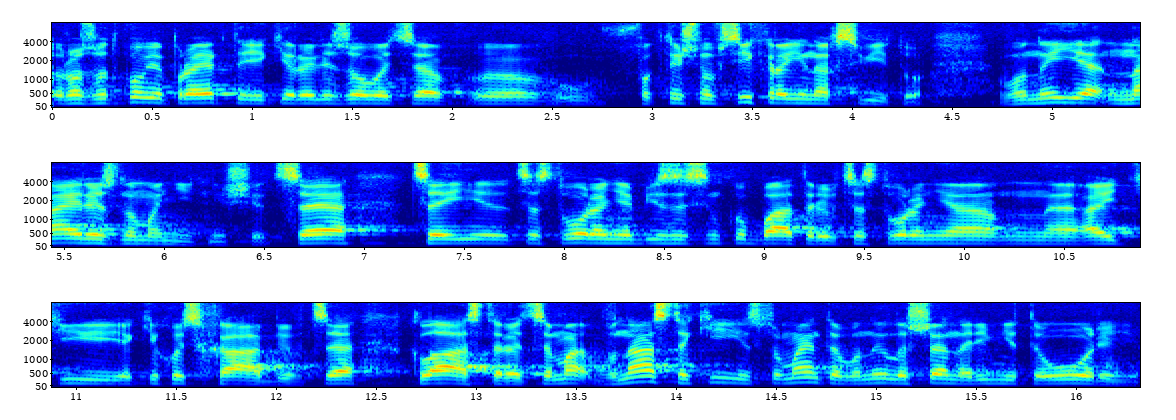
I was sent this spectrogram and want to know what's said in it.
розвиткові проекти, які реалізовуються в- фактично в всіх країнах світу, вони є найрізноманітніші. Це, це, це створення бізнес-інкубаторів, це створення IT, якихось хабів, це кластери. Це в нас такі інструменти вони лише на рівні теорії.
